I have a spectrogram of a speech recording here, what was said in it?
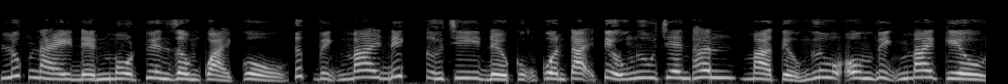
Lúc này đến một thuyền rồng quải cổ, tức vịnh mai đích, tứ chi đều cũng cuồn tại tiểu ngưu trên thân, mà tiểu ngưu ôm vịnh mai kiều,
